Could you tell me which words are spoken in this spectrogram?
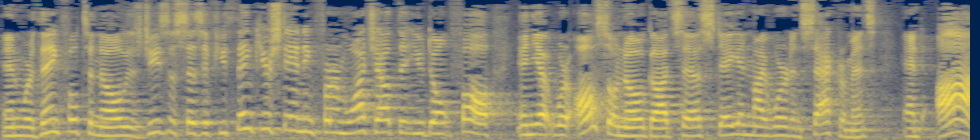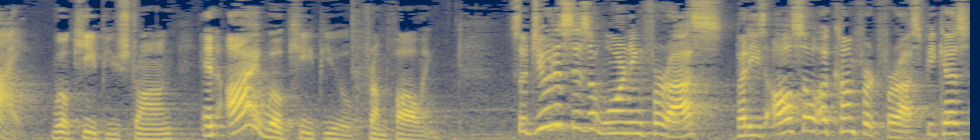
And we're thankful to know, as Jesus says, if you think you're standing firm, watch out that you don't fall. And yet we also know, God says, stay in my word and sacraments, and I will keep you strong, and I will keep you from falling. So Judas is a warning for us, but he's also a comfort for us because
